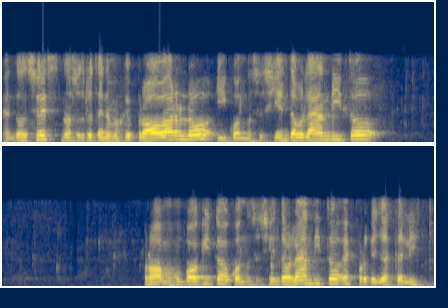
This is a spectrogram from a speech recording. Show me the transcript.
Entonces nosotros tenemos que probarlo y cuando se sienta blandito, probamos un poquito, cuando se sienta blandito es porque ya está listo.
